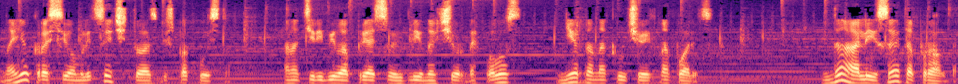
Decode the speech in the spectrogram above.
На ее красивом лице читалось беспокойство. Она теребила прядь своих длинных черных волос, нервно накручивая их на палец. «Да, Алиса, это правда.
